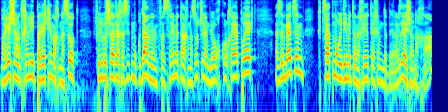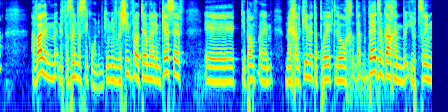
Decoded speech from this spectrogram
ברגע שהם מתחילים להיפגש עם הכנסות, אפילו בשלב יחסית מוקדם, ומפזרים את ההכנסות שלהם לאורך כל חיי הפרויקט, אז הם בעצם קצת מורידים את המחיר, תכף נדבר על זה, יש הנחה, אבל הם מפזרים את הסיכון. הם כאילו נפגשים כבר יותר מהר עם כסף, אה, טיפה אה, מחלקים את הפרויקט לאורך, ובעצם ככה הם יוצרים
